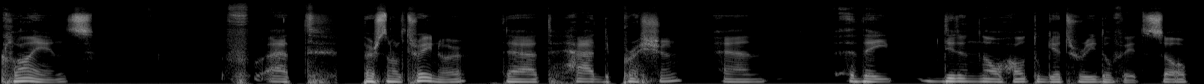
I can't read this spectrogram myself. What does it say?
clients f- at personal trainer that had depression and they didn't know how to get rid of it. So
